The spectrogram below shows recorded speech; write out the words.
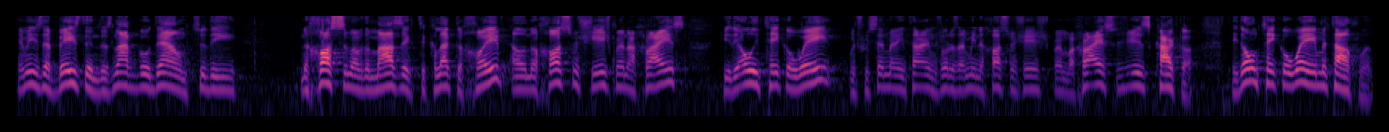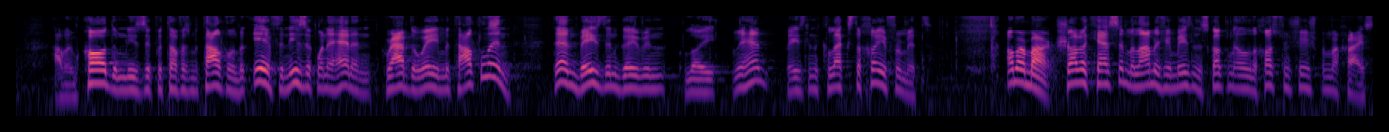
it means that Beis Din does not go down to the nechosim of the mazik to collect the choiv, el nechosim sheyesh ben achrayis, they only take away, which we said many times, what does that mean? Nechosim sheyesh ben achrayis is karka. They don't take away metaltalin. But if the nizik went ahead and grabbed away metaltalin, then Bezdin gavin loy mehen. Bezdin collects the choiv from it. Amar Mar, Shava Kesem, Melamish and Bezdin Skokim El Nechostrin Sheish B'Machrais.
